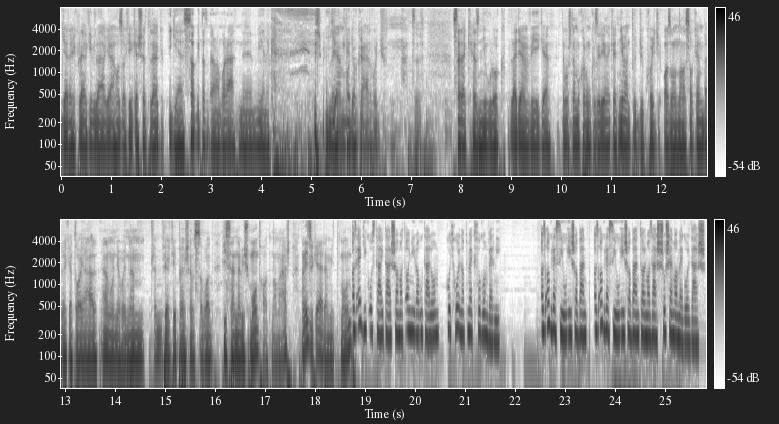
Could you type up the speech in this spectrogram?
gyerekek lelki világához, akik esetleg Igen, szakított velem a barátnő, milyenek. És lehet vagy akár, hogy hát szerekhez nyúlok, legyen vége, de most nem akarunk azért ilyeneket. Nyilván tudjuk, hogy azonnal szakembereket ajánl, elmondja, hogy nem, semmiféleképpen sem szabad, hiszen nem is mondhatna mást. Na nézzük erre mit mond. Az egyik osztálytársamat annyira utálom, hogy holnap meg fogom verni. Az agresszió és a bánt, az agresszió és a bántalmazás sosem a megoldás.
